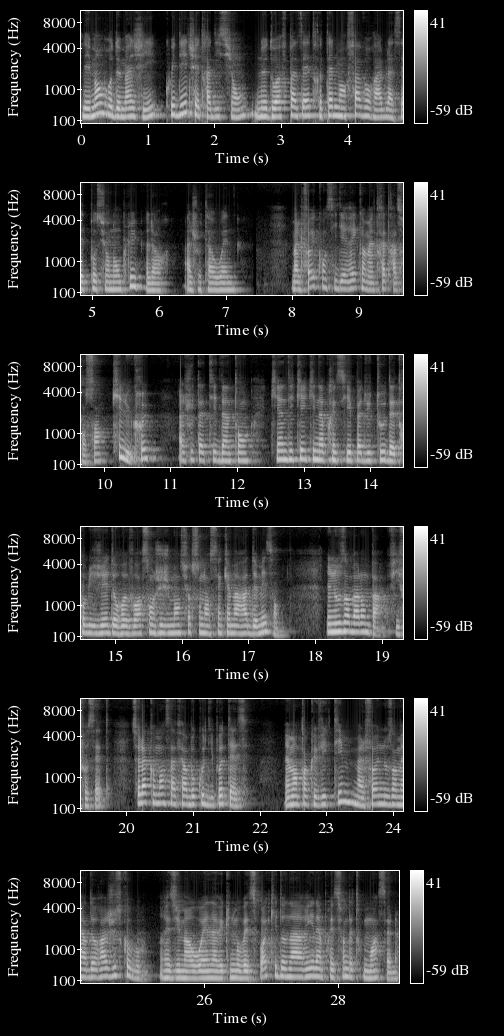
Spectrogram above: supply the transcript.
Les membres de magie, Quidditch et tradition ne doivent pas être tellement favorables à cette potion non plus, alors, ajouta Owen. Malfoy considéré comme un traître à son sang, qui l'eût cru? ajouta-t-il d'un ton qui indiquait qu'il n'appréciait pas du tout d'être obligé de revoir son jugement sur son ancien camarade de maison. Ne nous emballons pas, fit Fawcett. Cela commence à faire beaucoup d'hypothèses. Même en tant que victime, Malfoy nous emmerdera jusqu'au bout, résuma Owen avec une mauvaise foi qui donna à Harry l'impression d'être moins seul.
